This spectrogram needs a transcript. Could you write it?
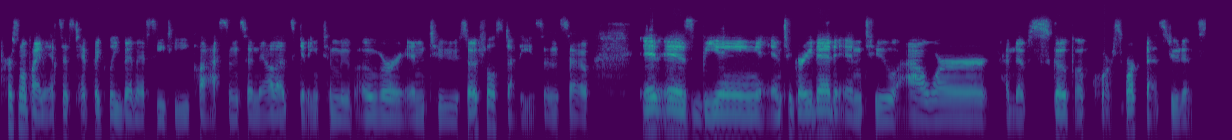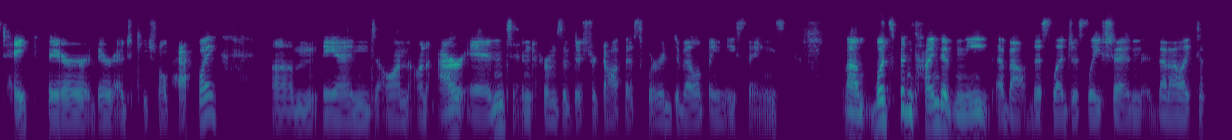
personal finance has typically been a CTE class. And so now that's getting to move over into social studies. And so it is being integrated into our kind of scope of coursework that students take, their, their educational pathway. Um, and on, on our end, in terms of district office, we're developing these things. Um, what's been kind of neat about this legislation that I like to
